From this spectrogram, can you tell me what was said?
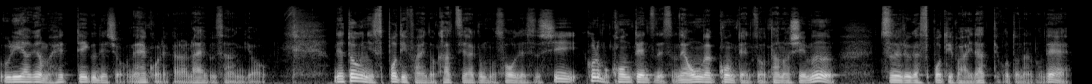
売り上げも減っていくでしょうね。これからライブ産業。で、特に Spotify の活躍もそうですし、これもコンテンツですよね。音楽コンテンツを楽しむツールが Spotify だってことなので、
